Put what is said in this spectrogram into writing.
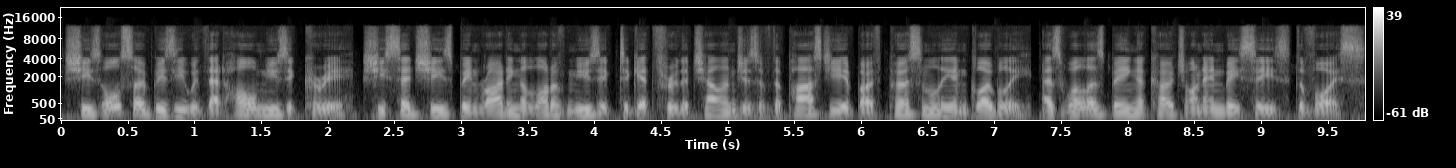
She's also busy with that whole music career. She said she's been writing a lot of music to get through the challenges of the past year both personally and globally, as well as being a coach on NBC's The Voice.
